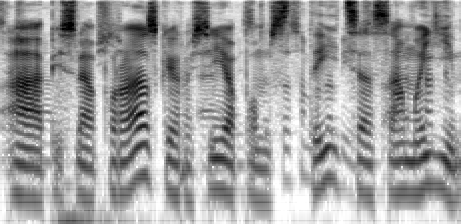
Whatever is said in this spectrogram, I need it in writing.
А після поразки Е, Росія помститься саме їм.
